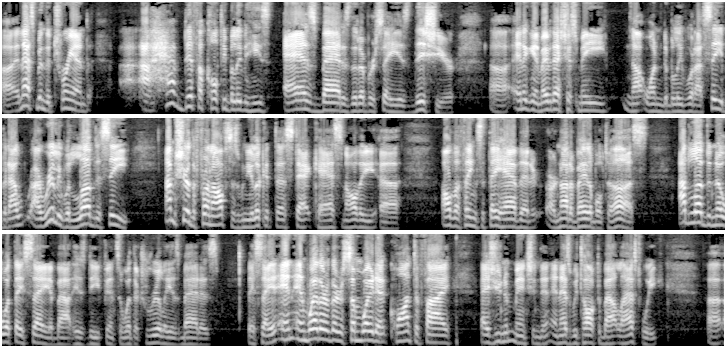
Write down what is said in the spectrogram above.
uh, and that's been the trend. I have difficulty believing he's as bad as the numbers say he is this year. Uh, and again, maybe that's just me not wanting to believe what I see, but I, I really would love to see. I'm sure the front offices, when you look at the Statcast and all the uh, all the things that they have that are not available to us, I'd love to know what they say about his defense and whether it's really as bad as they say, and and whether there's some way to quantify, as you mentioned, and, as we talked about last week, uh,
